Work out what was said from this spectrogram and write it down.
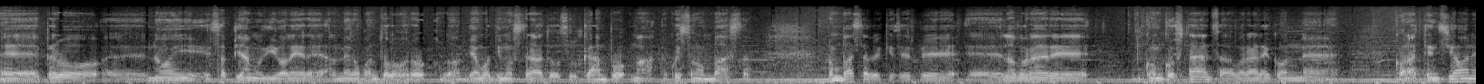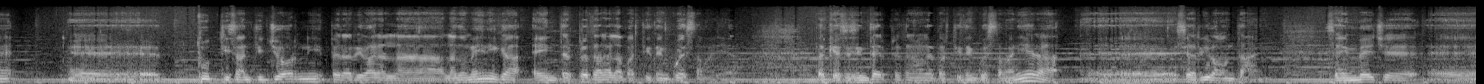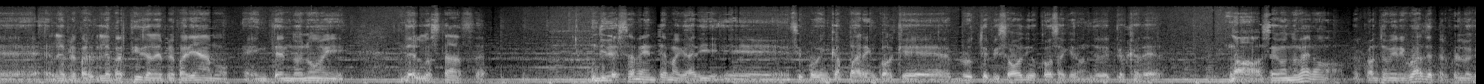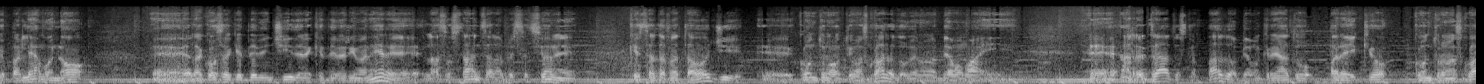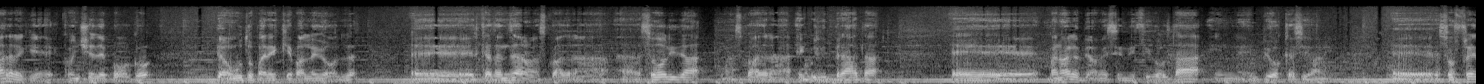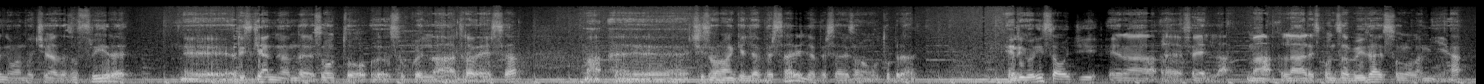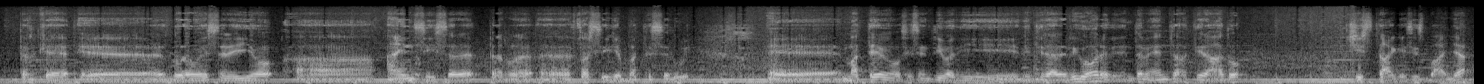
eh, però eh, noi sappiamo di valere almeno quanto loro, lo abbiamo dimostrato sul campo, ma questo non basta. Non basta perché serve eh, lavorare con costanza, lavorare con, eh, con attenzione eh, tutti i santi giorni per arrivare alla, alla domenica e interpretare la partita in questa maniera. Perché se si interpretano le partite in questa maniera eh, si arriva lontani. Se invece eh, le, prepar- le, partite le prepariamo, e intendo noi dello staff, diversamente magari eh, si può incappare in qualche brutto episodio, cosa che non deve più accadere. No, secondo me no, per quanto mi riguarda e per quello che parliamo no eh, la cosa che deve incidere e che deve rimanere è la sostanza, la prestazione che è stata fatta oggi eh, contro un'ottima squadra dove non abbiamo mai eh, arretrato, scappato, abbiamo creato parecchio contro una squadra che concede poco, abbiamo avuto parecchie palle gol. Eh, il Catanzaro è una squadra eh, solida, una squadra equilibrata, eh, ma noi l'abbiamo messa in difficoltà in, in più occasioni, soffrendo quando c'era da soffrire, eh, rischiando di andare sotto eh, su quella traversa, ma eh, ci sono anche gli avversari e gli avversari sono molto bravi. Il rigorista oggi era eh, Fella, ma la responsabilità è solo la mia perché eh, dovevo essere io a, a insistere per eh, far sì che battesse lui. Matteo si sentiva di, di tirare il rigore, evidentemente ha tirato, ci sta che si sbaglia,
